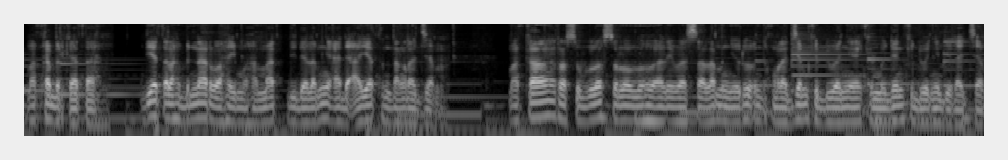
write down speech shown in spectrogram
Maka berkata, dia telah benar wahai Muhammad, di dalamnya ada ayat tentang rajam. Maka Rasulullah Shallallahu Alaihi Wasallam menyuruh untuk merajam keduanya, kemudian keduanya dirajam.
